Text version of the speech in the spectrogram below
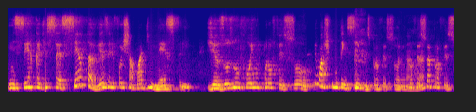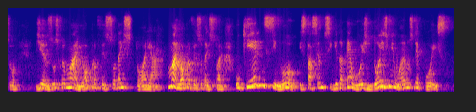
em cerca de 60 vezes ele foi chamado de mestre. Jesus não foi um professor. Eu acho que não tem simples professor. Né? Professor é professor. Jesus foi o maior professor da história. O maior professor da história. O que ele ensinou está sendo seguido até hoje, dois mil anos depois.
